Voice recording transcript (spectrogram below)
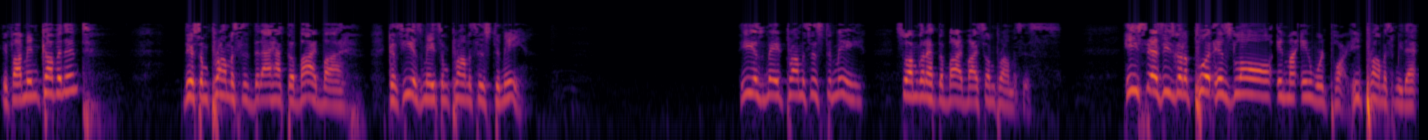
if I'm in covenant, there's some promises that I have to abide by because he has made some promises to me. He has made promises to me, so I'm going to have to abide by some promises. He says he's going to put his law in my inward part. He promised me that.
